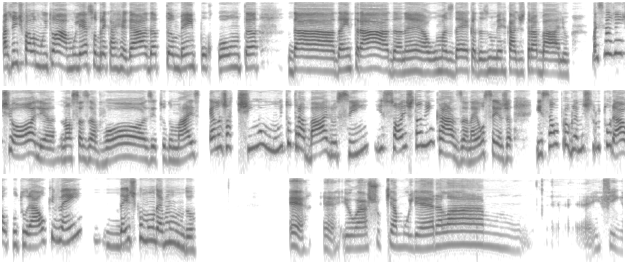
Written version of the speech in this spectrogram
a gente fala muito, ah, mulher sobrecarregada também por conta da, da entrada, né, algumas décadas no mercado de trabalho. Mas se a gente olha nossas avós e tudo mais, elas já tinham muito trabalho, sim, e só estando em casa, né? Ou seja, isso é um problema estrutural, cultural, que vem desde que o mundo é mundo. É, é. Eu acho que a mulher, ela é, enfim,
